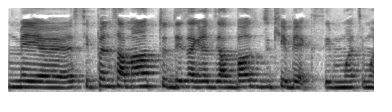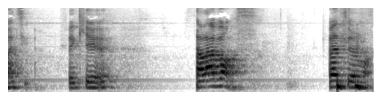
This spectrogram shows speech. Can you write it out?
Mais euh, c'est pas nécessairement tous des ingrédients de base du Québec, c'est moitié-moitié. Fait que ça l'avance, graduellement.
